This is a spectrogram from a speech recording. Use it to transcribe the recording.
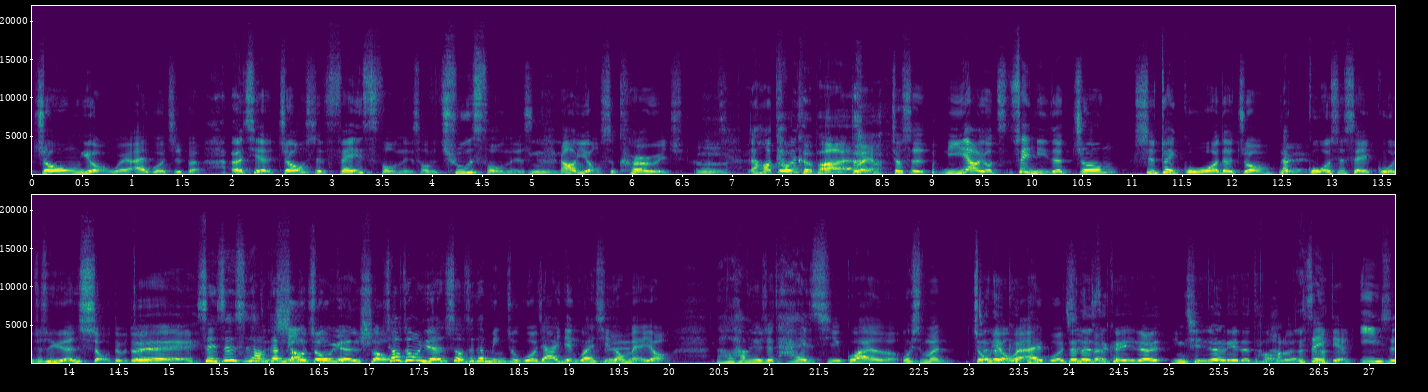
忠勇为爱国之本，而且忠是 faithfulness 或是 truthfulness，、然后勇是 courage，嗯，然后他多们可怕呀！对，就是你要有，所以你的忠是对国的忠，那国是谁？国就是元首，对不对？对，所以这实际上跟民主效忠元首效忠元首，这跟民主国家一点关系都没有。然后他们就觉得太奇怪了，为什么忠勇为爱国？真的是可以惹引起热烈的讨好论。这一点一是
